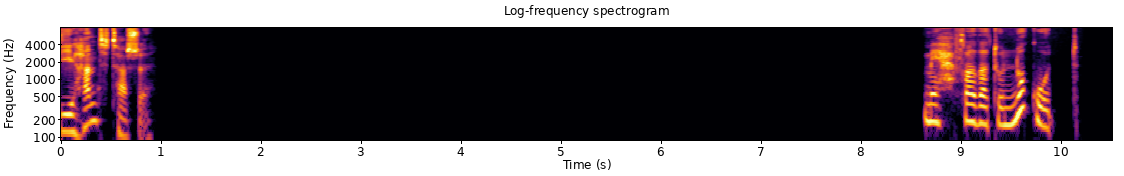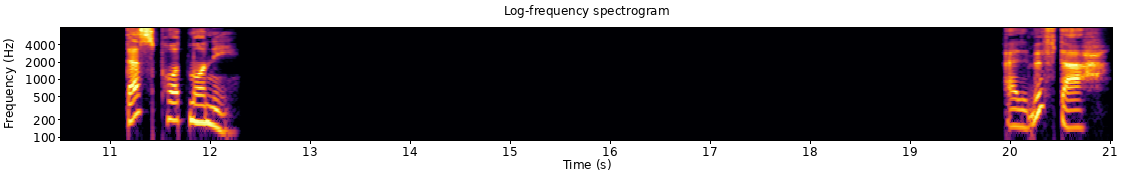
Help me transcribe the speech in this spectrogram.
Die Handtasche. محفظة النقود Das Portemonnaie. المفتاح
